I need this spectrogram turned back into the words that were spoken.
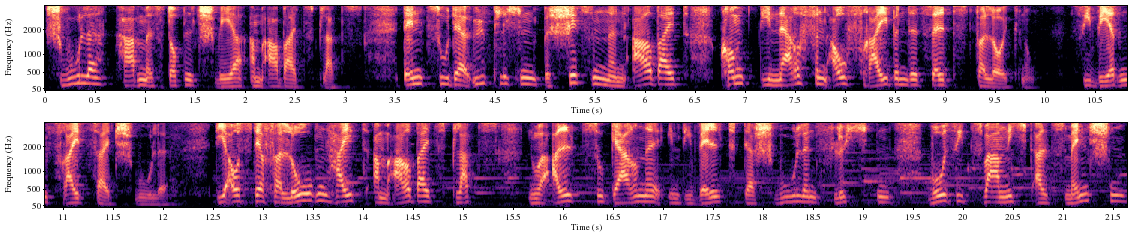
Schwule haben es doppelt schwer am Arbeitsplatz, denn zu der üblichen beschissenen Arbeit kommt die nervenaufreibende Selbstverleugnung. Sie werden Freizeitschwule, die aus der Verlogenheit am Arbeitsplatz nur allzu gerne in die Welt der Schwulen flüchten, wo sie zwar nicht als Menschen,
